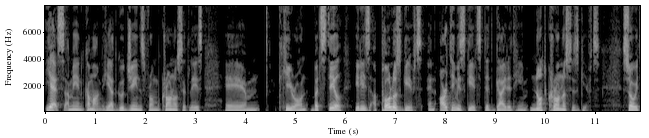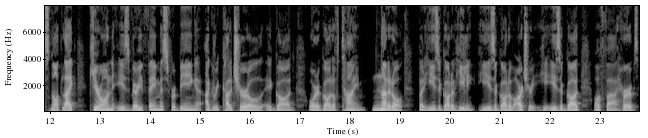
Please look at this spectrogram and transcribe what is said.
yes, I mean, come on, he had good genes from Kronos at least. Um, Chiron, but still, it is Apollo's gifts and Artemis' gifts that guided him, not Kronos' gifts. So it's not like Chiron is very famous for being an agricultural a god or a god of time. Not at all. But he is a god of healing. He is a god of archery. He is a god of uh, herbs.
